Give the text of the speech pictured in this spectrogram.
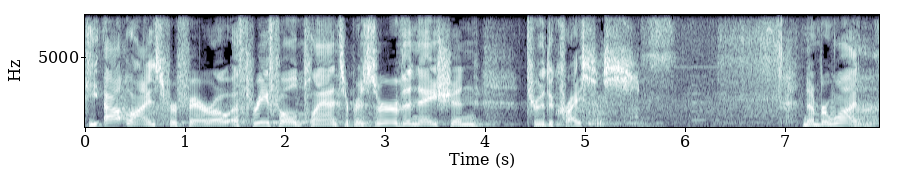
he outlines for Pharaoh a threefold plan to preserve the nation through the crisis. Number one,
